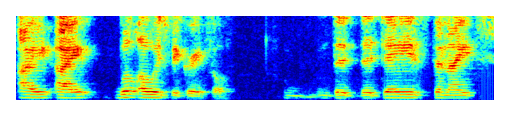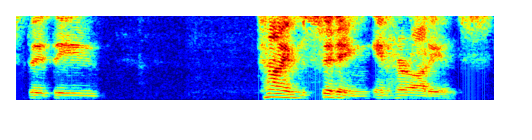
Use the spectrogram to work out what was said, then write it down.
I I will always be grateful. The the days, the nights, the the time sitting in her audience,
